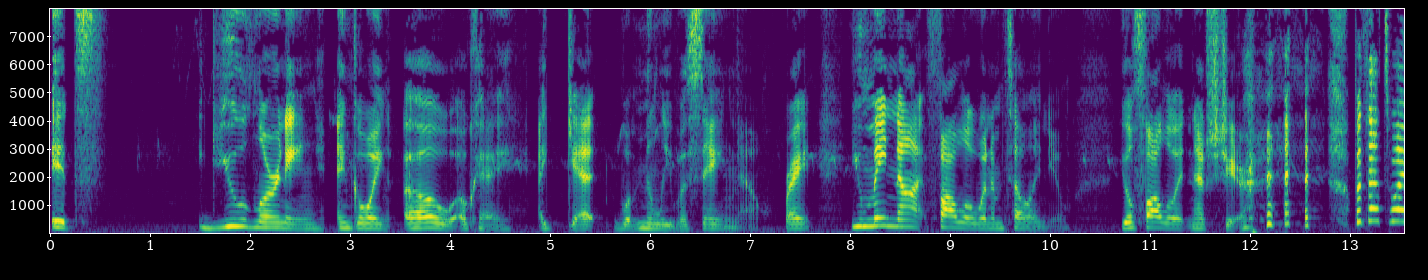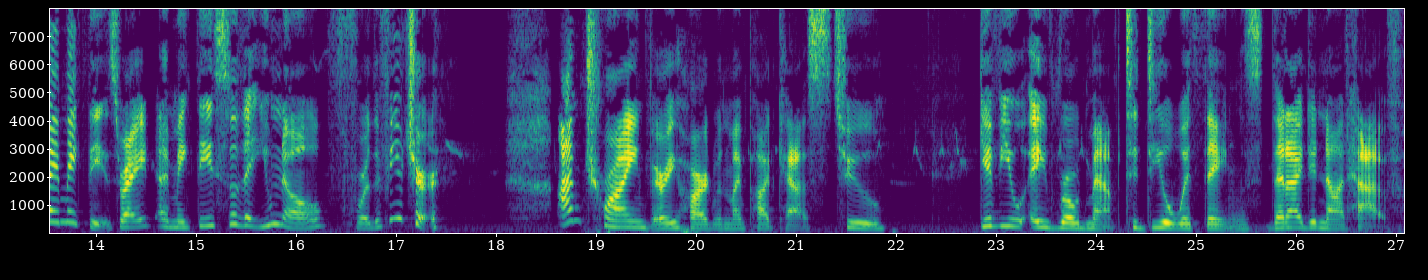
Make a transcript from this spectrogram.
It's you learning and going, "Oh, okay I get what Millie was saying now. right? You may not follow what I'm telling you. You'll follow it next year. but that's why I make these, right? I make these so that you know for the future. I'm trying very hard with my podcast to give you a roadmap to deal with things that I did not have,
